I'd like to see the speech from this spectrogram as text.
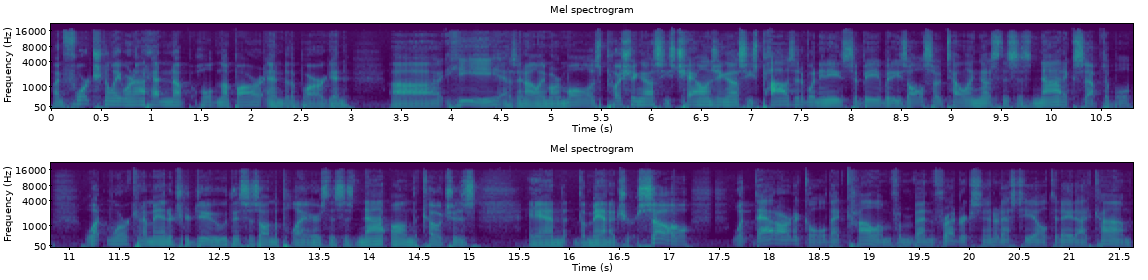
Unfortunately, we're not heading up, holding up our end of the bargain. Uh, he, as an Oli Marmol, is pushing us. He's challenging us. He's positive when he needs to be, but he's also telling us this is not acceptable. What more can a manager do? This is on the players. This is not on the coaches and the manager. So, with that article, that column from Ben Frederickson at STLtoday.com,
